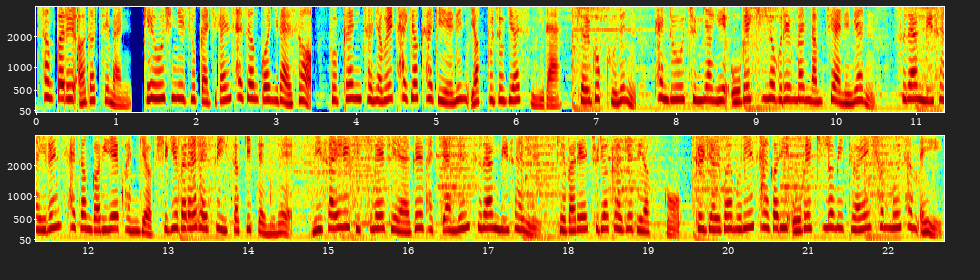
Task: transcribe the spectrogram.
성과를 얻었지만 개우 신의주까지 간 사정권이라서 북한 전역을 타격하기에는 역부족이었습니다. 결국 군은 탄도 중량이 500kg만 넘지 않으면 순항 미사일은 사정거리에 관계없이 개발을 할수 있었기 때문에 미사일 지침의 제약을 받지 않는 순항 미사일 개발에 주력하게 되었고 그 결과물이 사거리 500km의 현무 3A,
